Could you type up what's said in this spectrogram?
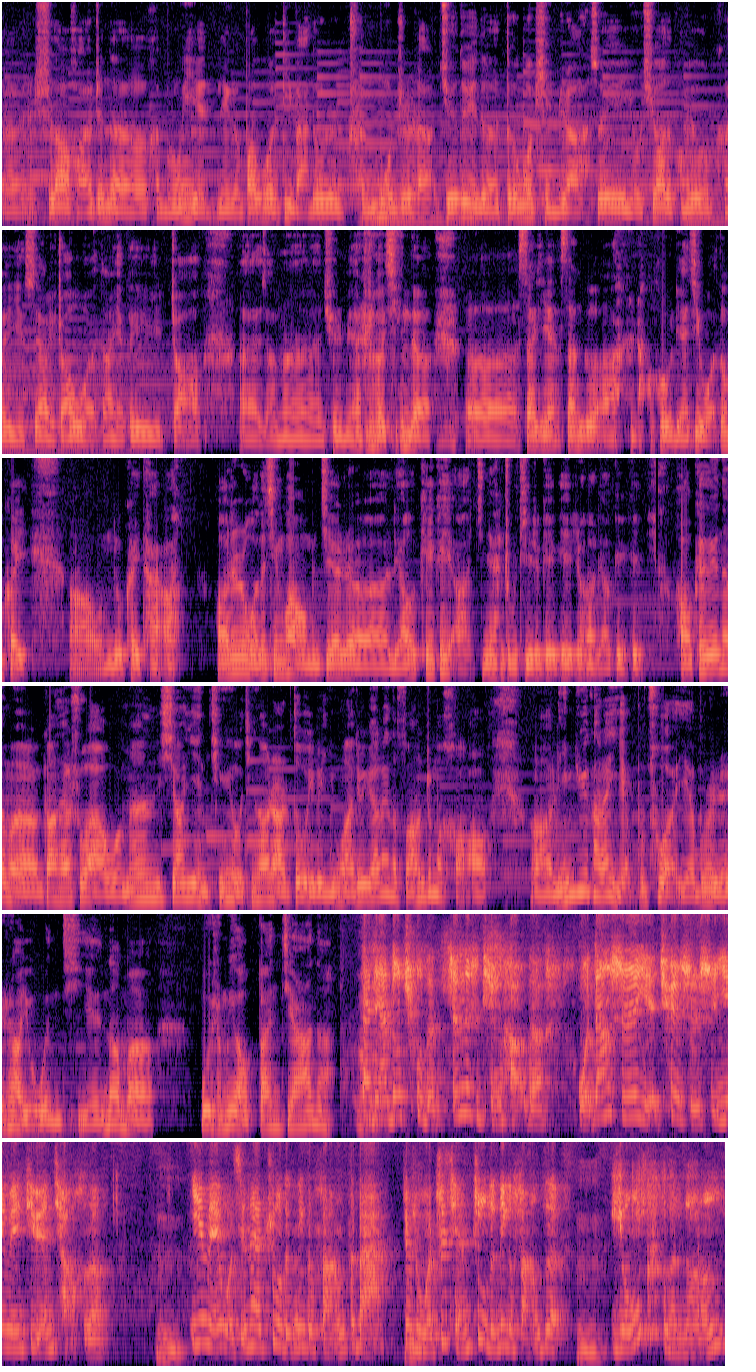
呃，石道好了真的很不容易，那个包括地板都是纯木质的，绝对的德国品质啊！所以有需要的朋友可以私下里找我，当然也可以找，呃，咱们群里面 热心的呃三仙三哥啊，然后联系我都可以，啊，我们都可以谈啊。好，这是我的情况，我们接着聊 KK 啊。今天主题是 KK，正好聊 KK。好，KK，那么刚才说啊，我们相信听友听到这儿都有一个疑问啊，就原来的房子这么好，呃，邻居看来也不错，也不是人上有问题，那么为什么要搬家呢？大家都处的真的是挺好的，我当时也确实是因为机缘巧合，嗯，因为我现在住的那个房子吧，就是我之前住的那个房子，嗯，有可能。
